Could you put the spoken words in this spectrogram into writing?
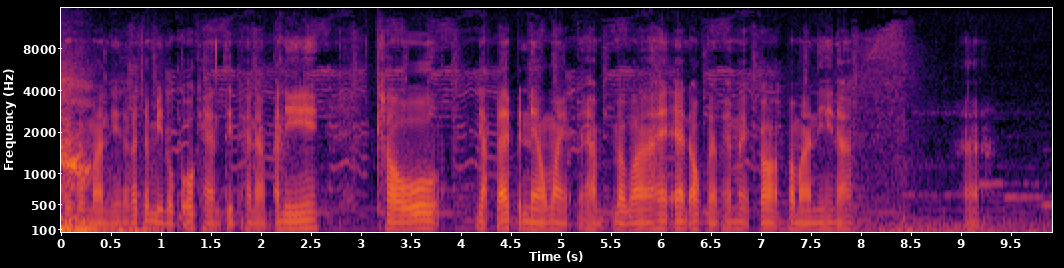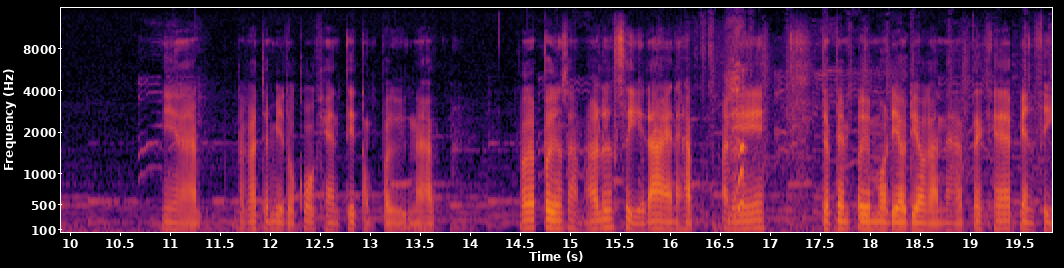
เป็นประมาณนี้แล้วก็จะมีโลโก้แคนติดนะครับ อันนี้เขาอยากได้เป็นแนวใหม่นะครับ แบบว่าให้แอดออกแบบให้ใหม่ก็ประมาณนี้นะครับอ่า นี่นะครับ แล้วก็จะมีโลโก้แคนติดตรงปืนนะครับก็ปืนสามารถเลือกสีได้นะครับ อันนี้จะเป็นปืนโมเดลเดียวกันนะครับ แต่แค่เปลี่ยนสี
